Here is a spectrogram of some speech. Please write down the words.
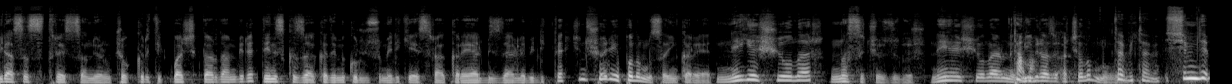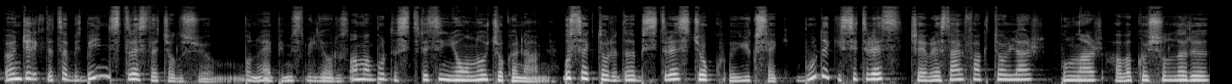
bilhassa stres sanıyorum çok kritik başlıklardan biri. Deniz Kızı Akademi kurucusu Melike Esra Karayel bizlerle birlikte. Şimdi şöyle yapalım mı Sayın Karayel? Ne yaşıyorlar, nasıl çözülür? Ne yaşıyorlar, ne? Tamam. Bir biraz açalım mı bunu? Tabii tabii. Şimdi öncelikle tabii beyin stresle çalışıyor. Bunu hepimiz biliyoruz ama burada stresin yoğunluğu çok önemli. Bu sektörde stres çok yüksek. Buradaki stres çevresel faktörler, Bunlar hava koşulları,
